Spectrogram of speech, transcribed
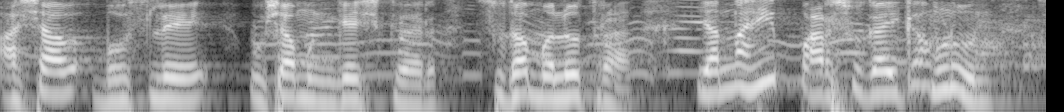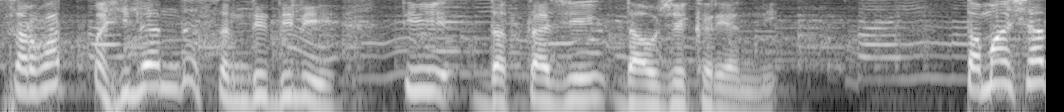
आशा भोसले उषा मंगेशकर सुधा मल्होत्रा यांनाही पार्श्वगायिका म्हणून सर्वात पहिल्यांदा संधी दिली ती दत्ताजी डावजेकर यांनी. तमाशात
